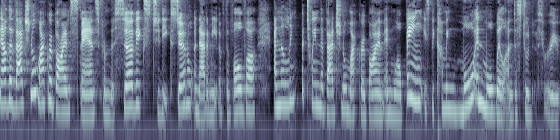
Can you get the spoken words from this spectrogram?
Now, the vaginal microbiome spans from the cervix to the external anatomy of the vulva, and the link between the vaginal microbiome and well-being is becoming more and more well understood through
